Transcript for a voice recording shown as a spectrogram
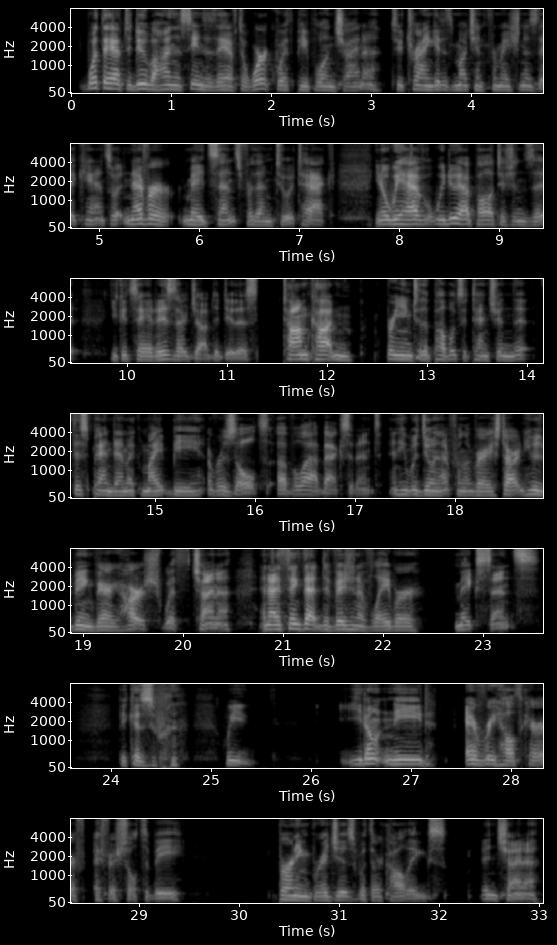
what they have to do behind the scenes is they have to work with people in China to try and get as much information as they can. So it never made sense for them to attack. You know, we have we do have politicians that you could say it is their job to do this. Tom Cotton bringing to the public's attention that this pandemic might be a result of a lab accident. And he was doing that from the very start, and he was being very harsh with China. And I think that division of labor makes sense because we, you don't need every healthcare official to be burning bridges with their colleagues in China.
